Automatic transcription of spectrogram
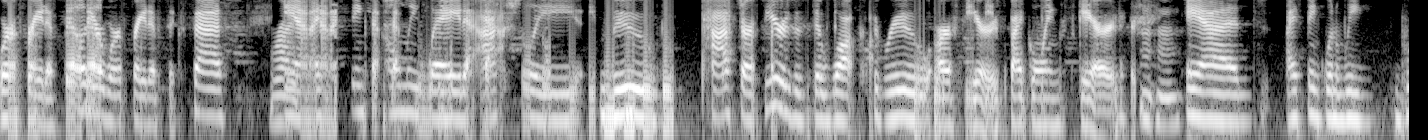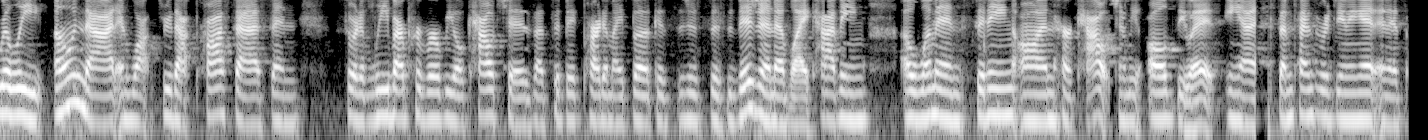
We're afraid of failure. We're afraid of success. Right. And I think the only way to actually move past our fears is to walk through our fears by going scared. Mm-hmm. And I think when we really own that and walk through that process and sort of leave our proverbial couches that's a big part of my book is just this vision of like having a woman sitting on her couch and we all do it and sometimes we're doing it and it's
